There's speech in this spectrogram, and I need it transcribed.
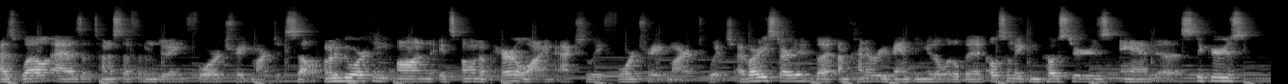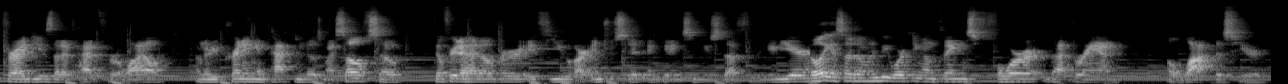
as well as a ton of stuff that I'm doing for Trademarked itself. I'm gonna be working on its own apparel line actually for Trademarked, which I've already started, but I'm kind of revamping it a little bit. Also making posters and uh, stickers for ideas that I've had for a while. I'm gonna be printing and packing those myself, so feel free to head over if you are interested in getting some new stuff for the new year. But like I said, I'm gonna be working on things for that brand a lot this year.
